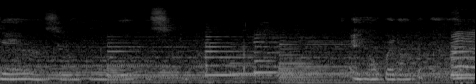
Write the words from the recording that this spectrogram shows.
game is I hope I don't.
